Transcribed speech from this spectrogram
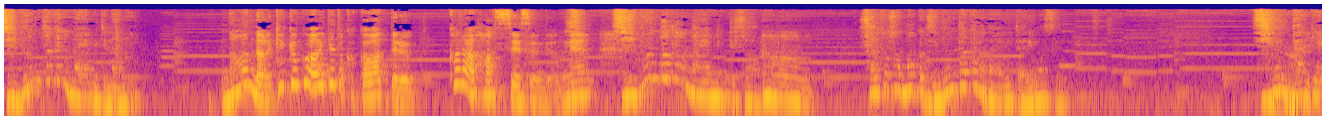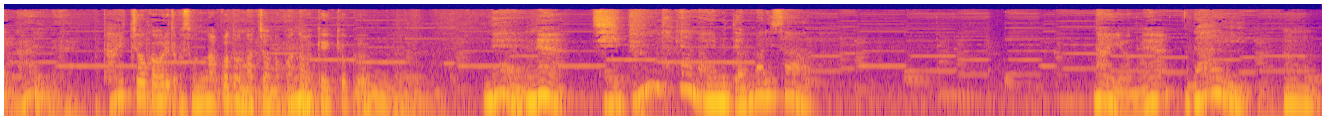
自分だけの悩みって何？なんだろう結局相手と関わってるから発生するんだよね。自分だけの悩みってさうん。斉藤さんなんか自分だけの悩みってあります？自分だけ。ないないね。体調が悪いとかそんなことになっちゃうのかな結局、うんねえ。ね自分だけの悩みってあんまりさないよね。ない。うん。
